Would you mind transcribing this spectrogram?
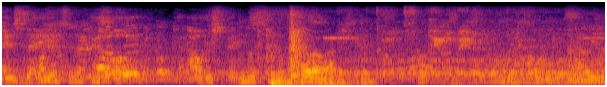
and say hello to outer space. Hello, outer space. Go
